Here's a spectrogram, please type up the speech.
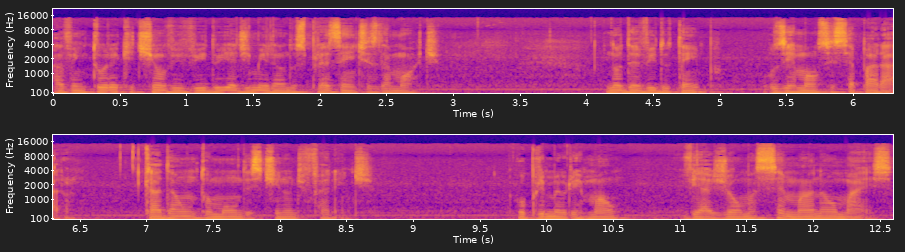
a aventura que tinham vivido e admirando os presentes da morte. No devido tempo, os irmãos se separaram. Cada um tomou um destino diferente. O primeiro irmão viajou uma semana ou mais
